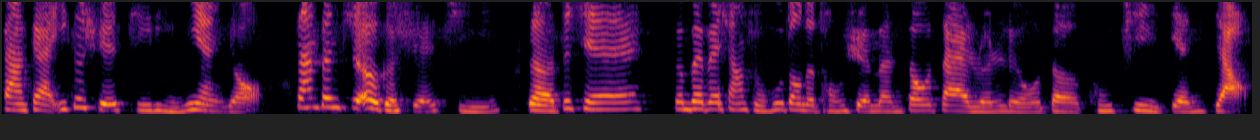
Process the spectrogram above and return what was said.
大概一个学期里面有三分之二个学期。的这些跟贝贝相处互动的同学们都在轮流的哭泣尖叫，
